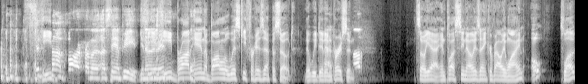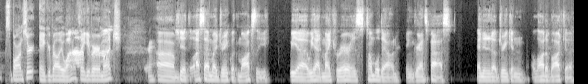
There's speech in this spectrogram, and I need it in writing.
it's He- not far from a, a stampede. You know he, what I mean? he brought in a bottle of whiskey for his episode that we did in person. So yeah, and plus, you know, his Anchor Valley wine. Oh, plug sponsor Anchor Valley wine. Thank you very much. Um, Shit. The last time I drank with Moxley, we uh we had Mike Herrera's tumble down in Grants Pass and ended up drinking a lot of vodka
